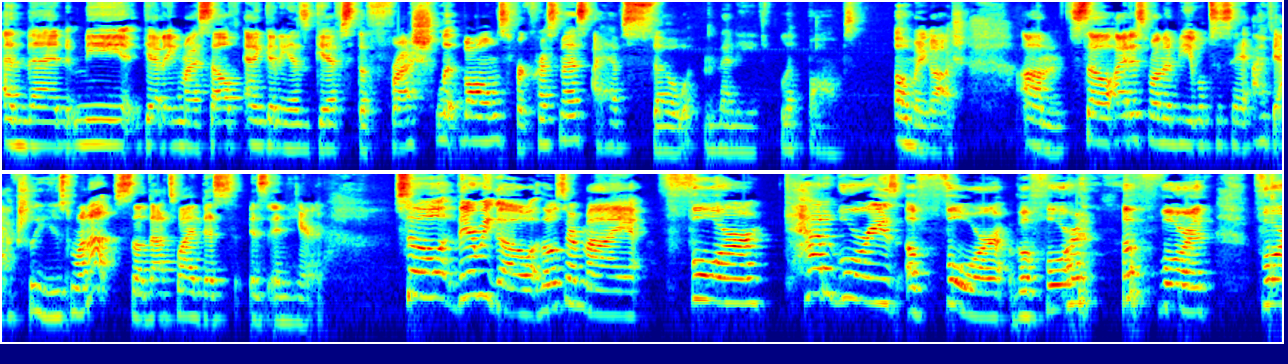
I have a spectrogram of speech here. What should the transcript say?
And then me getting myself and getting as gifts the fresh lip balms for Christmas. I have so many lip balms. Oh my gosh. Um, so I just want to be able to say I've actually used one up. So that's why this is in here. So there we go. Those are my four categories of four before the fourth for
